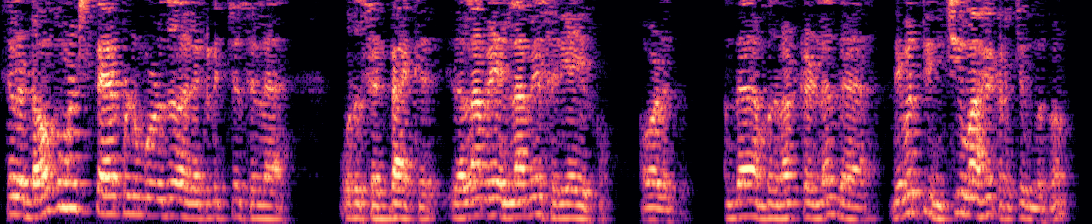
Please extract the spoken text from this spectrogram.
சில டாக்குமெண்ட்ஸ் தயார் பண்ணும் பொழுது அதில் கிடைச்ச சில ஒரு செட்பேக்கு இதெல்லாமே எல்லாமே சரியாக இருக்கும் அவளுக்கு. அந்த ஐம்பது நாட்களில் அந்த நிவர்த்தி நிச்சயமாக கிடைச்சிருந்திருக்கும்.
